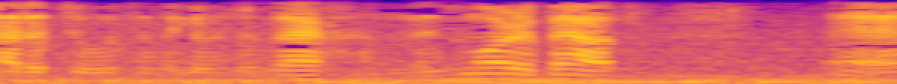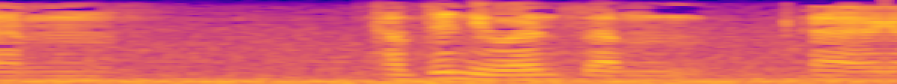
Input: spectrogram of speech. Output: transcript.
attitudes und gewisse sachen. It's more about um continuance and uh,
